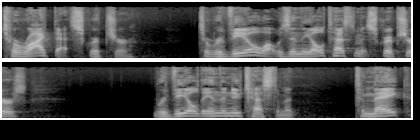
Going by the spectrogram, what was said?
to write that Scripture, to reveal what was in the Old Testament Scriptures revealed in the New Testament, to make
